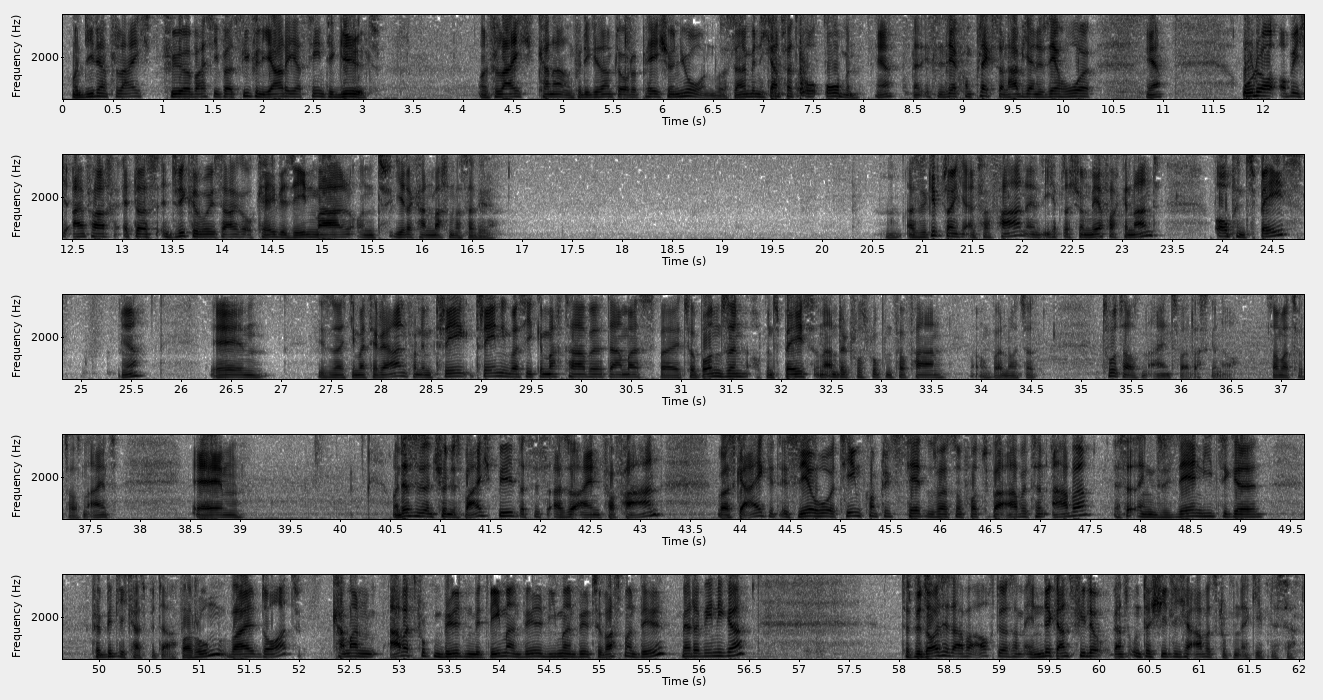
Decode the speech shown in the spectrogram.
Und die dann vielleicht für, weiß ich was, wie viele Jahre, Jahrzehnte gilt. Und vielleicht, keine Ahnung, für die gesamte Europäische Union. Dann bin ich ganz weit oben. Ja? Dann ist es sehr komplex, dann habe ich eine sehr hohe, ja. Oder ob ich einfach etwas entwickle, wo ich sage, okay, wir sehen mal und jeder kann machen, was er will. Also es gibt eigentlich ein Verfahren, ich habe das schon mehrfach genannt, Open Space. Ja? Ähm, sind die Materialien von dem Tra Training, was ich gemacht habe damals bei zur Bonsen, Open Space und andere Großgruppenverfahren. Irgendwann 19, 2001 war das genau. Sommer 2001. Ähm, und das ist ein schönes Beispiel. Das ist also ein Verfahren, was geeignet ist, sehr hohe Themenkomplexität und so weiter sofort zu bearbeiten, aber es hat einen sehr niedrigen Verbindlichkeitsbedarf. Warum? Weil dort kann man Arbeitsgruppen bilden, mit wem man will, wie man will, zu was man will, mehr oder weniger. Das bedeutet aber auch, du hast am Ende ganz viele, ganz unterschiedliche Arbeitsgruppenergebnisse.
